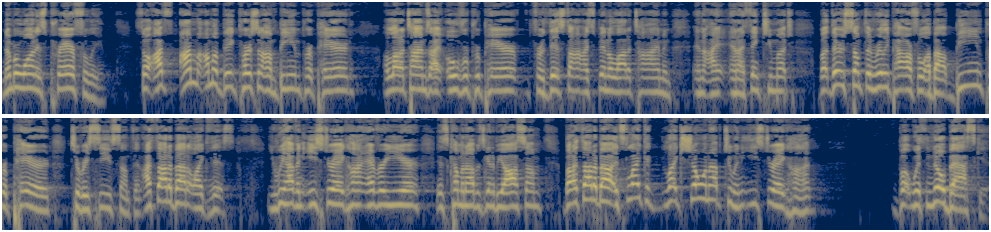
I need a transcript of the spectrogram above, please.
Number one is prayerfully. So I've, I'm, I'm a big person on being prepared. A lot of times I over prepare for this time. I spend a lot of time and, and, I, and I think too much. But there's something really powerful about being prepared to receive something. I thought about it like this. We have an Easter egg hunt every year. It's coming up. It's going to be awesome. But I thought about it's like a, like showing up to an Easter egg hunt, but with no basket.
